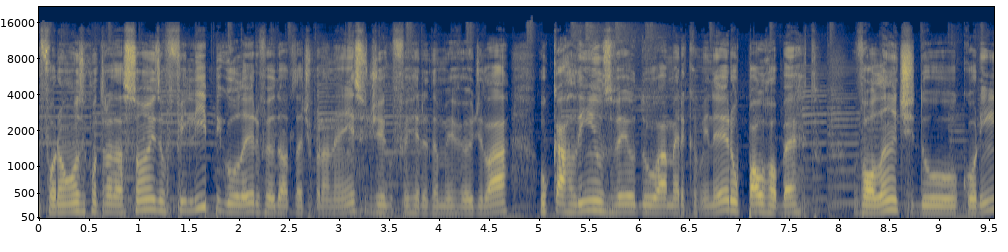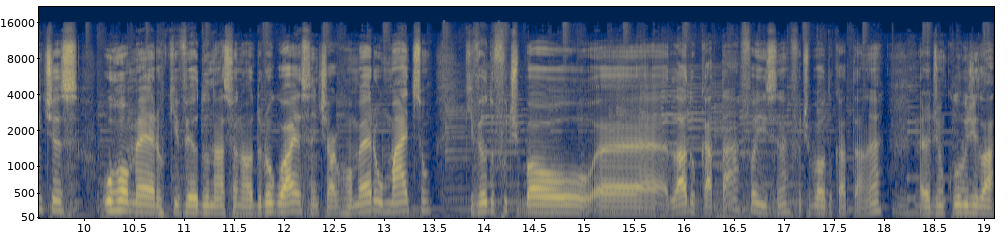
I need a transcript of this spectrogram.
foram 11 contratações. O Felipe, goleiro, veio do Atlético Paranaense. O Diego Ferreira também veio de lá. O Carlinhos veio do América Mineiro. O Paulo Roberto, volante do Corinthians. O Romero, que veio do Nacional do Uruguai, Santiago Romero. O Madison, que veio do futebol é, lá do Catar. Foi isso, né? Futebol do Catar, né? Era de um clube de lá.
